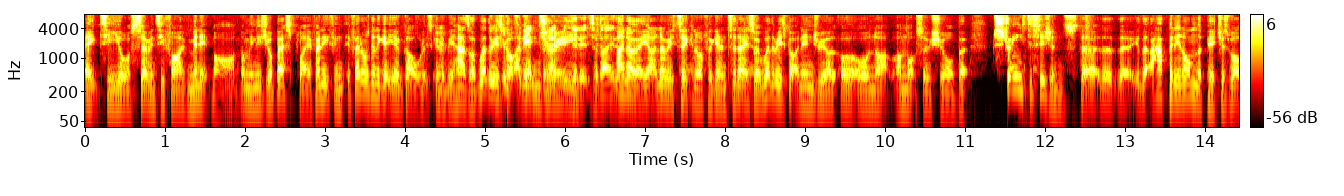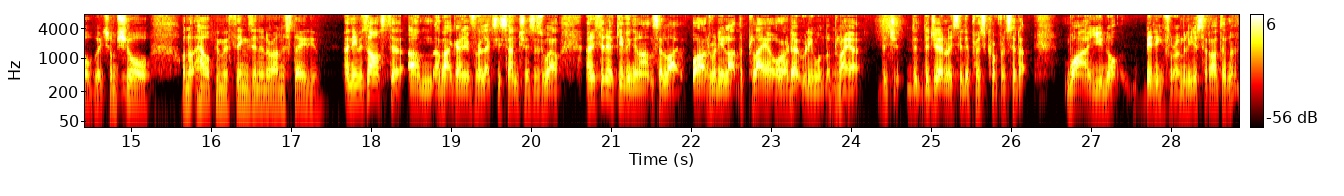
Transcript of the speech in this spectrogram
80 or 75 minute mark. I mean, he's your best player. If anything, if anyone's going to get you a goal, it's going to be Hazard. Whether he's got an injury, He did it today, I know. he? Yeah, I know he's taken off again today. So whether he's got an injury or, or, or not, I'm not so sure. But strange decisions that, that, that, that are happening on the pitch as well, which I'm sure are not helping with things in and around the stadium. And he was asked uh, um, about going in for Alexis Sanchez as well. And instead of giving an answer like, well, I'd really like the player or I don't really want the player, the, the, the journalist in the press conference said, why are you not bidding for him? And he just said, I don't know.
